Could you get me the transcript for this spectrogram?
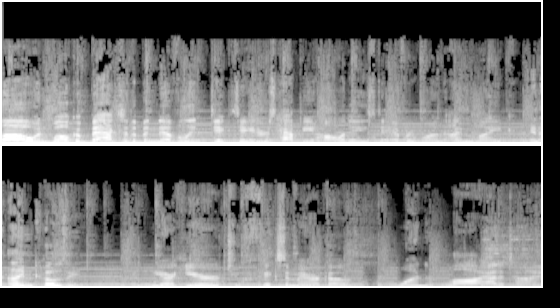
Hello and welcome back to the Benevolent Dictators. Happy holidays to everyone. I'm Mike, And I'm Cozy. and we are here to fix America one law at a time.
